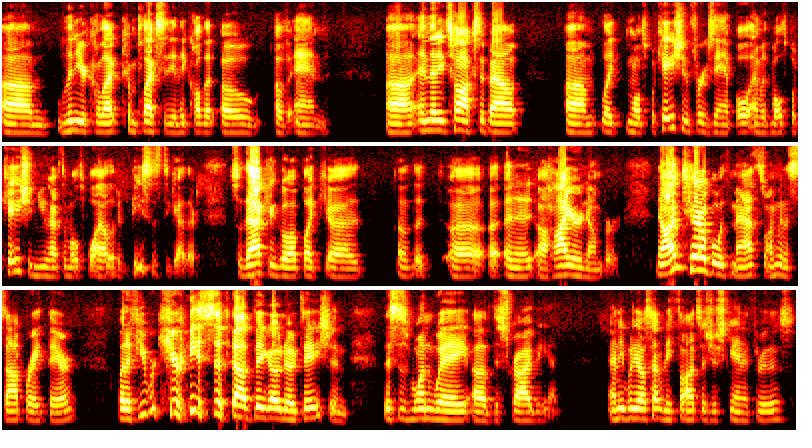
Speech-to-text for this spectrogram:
Um, linear complexity, and they call that O of n. Uh, and then he talks about um, like multiplication, for example, and with multiplication, you have to multiply all the different pieces together. So that can go up like uh, the, uh, a, a, higher number. Now, I'm terrible with math, so I'm going to stop right there. But if you were curious about big O notation, this is one way of describing it. Anybody else have any thoughts as you're scanning through this?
